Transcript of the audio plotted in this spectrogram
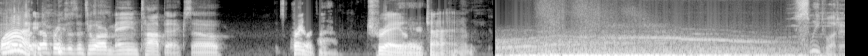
Uh, but that brings us into our main topic. So it's trailer time. Trailer Yeah. time. Sweetwater,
